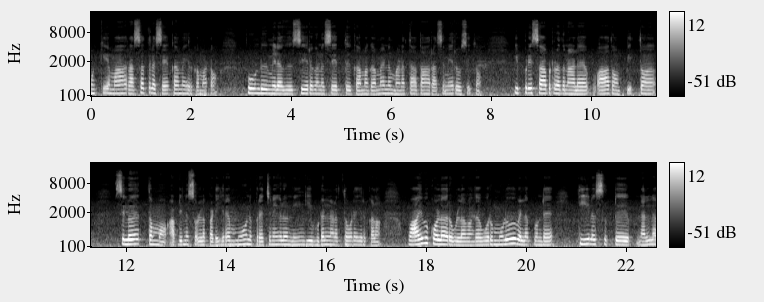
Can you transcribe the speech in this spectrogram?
முக்கியமாக ரசத்தில் சேர்க்காம இருக்க மாட்டோம். பூண்டு மிளகு சீரகம்னு சேர்த்து கம கமன்னு மணத்தா தான் ரசமே ருசிக்கும். இப்படி சாப்பிட்றதுனால வாதம் பித்தம் சிலோத்தமோ அப்படின்னு சொல்லப்படுகிற மூணு பிரச்சனைகளும் நீங்கி உடல் நலத்தோடு இருக்கலாம். வாய்வு கோளாறு உள்ளவங்க ஒரு முழு வெள்ளைப்பூண்டை தீயில சுட்டு நல்லா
